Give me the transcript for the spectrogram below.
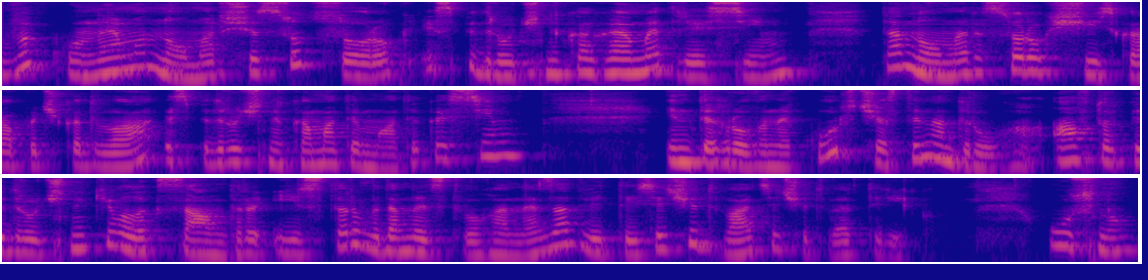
Виконуємо номер 640 із підручника Геометрія 7 та номер 46.2 із підручника Математика 7. Інтегрований курс, частина 2. Автор підручників Олександр Істер, видавництво Генеза 2024 рік. Усно.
